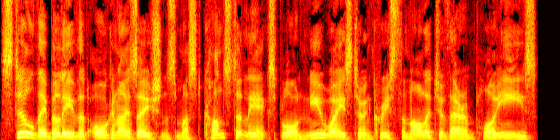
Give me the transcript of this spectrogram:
Still, they believe that organizations must constantly explore new ways to increase the knowledge of their employees,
